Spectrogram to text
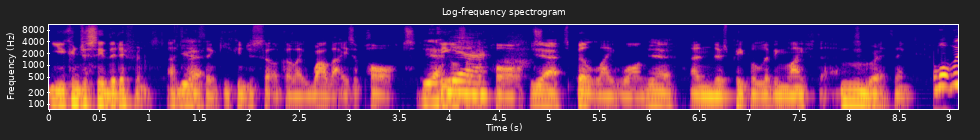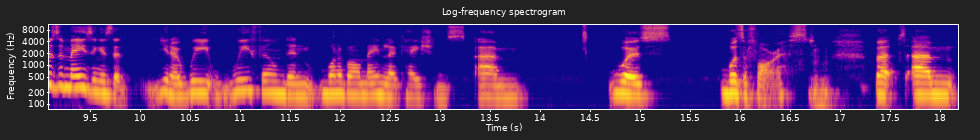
you can just see the difference. I, I Yeah. think you can just sort of go like, "Wow, that is a port. It Yeah. feels like a port. Yeah. it's built like one. Yeah. and there's people living life there. It's a Mm. great thing. What was amazing is that you know we we filmed in one of our main locations um, was was a forest, Mhm. but um,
